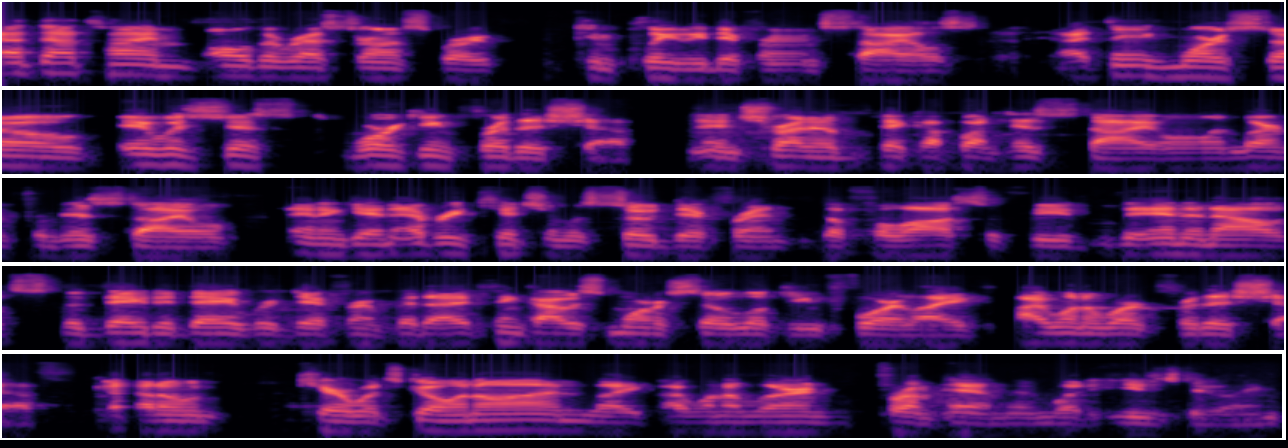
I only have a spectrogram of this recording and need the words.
at that time, all the restaurants were completely different styles. I think more so it was just working for this chef and trying to pick up on his style and learn from his style. And again, every kitchen was so different. The philosophy, the in and outs, the day to day were different. But I think I was more so looking for like, I want to work for this chef. I don't care what's going on. Like, I want to learn from him and what he's doing.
